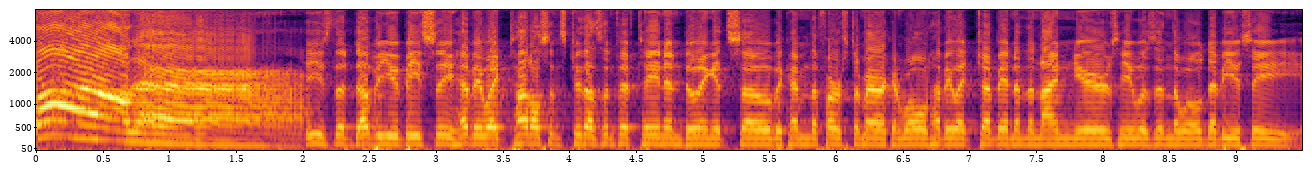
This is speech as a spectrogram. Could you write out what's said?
Wilder. He's the WBC heavyweight title since 2015 and doing it so became the first American world heavyweight champion in the nine years he was in the world WC.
